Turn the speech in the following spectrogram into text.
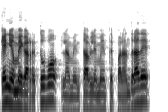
Kenny Omega retuvo, lamentablemente para Andrade,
